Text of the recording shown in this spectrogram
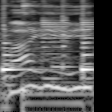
vai. país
